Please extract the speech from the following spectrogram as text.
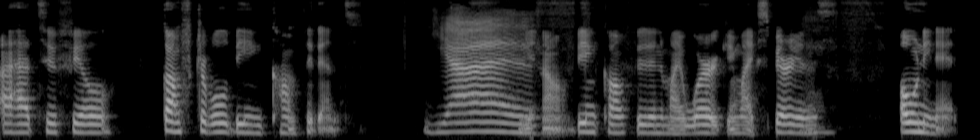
I had to feel comfortable being confident Yes. You know, being confident in my work, in my experience, yes. owning it.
